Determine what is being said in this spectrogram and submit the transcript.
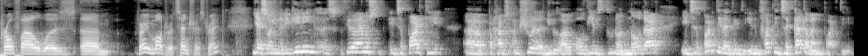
profile was um, very moderate, centrist, right? Yeah. So in the beginning, Ciudadanos, it's a party uh, perhaps I'm sure that your audience do not know that it's a party that it, in fact it's a Catalan party.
